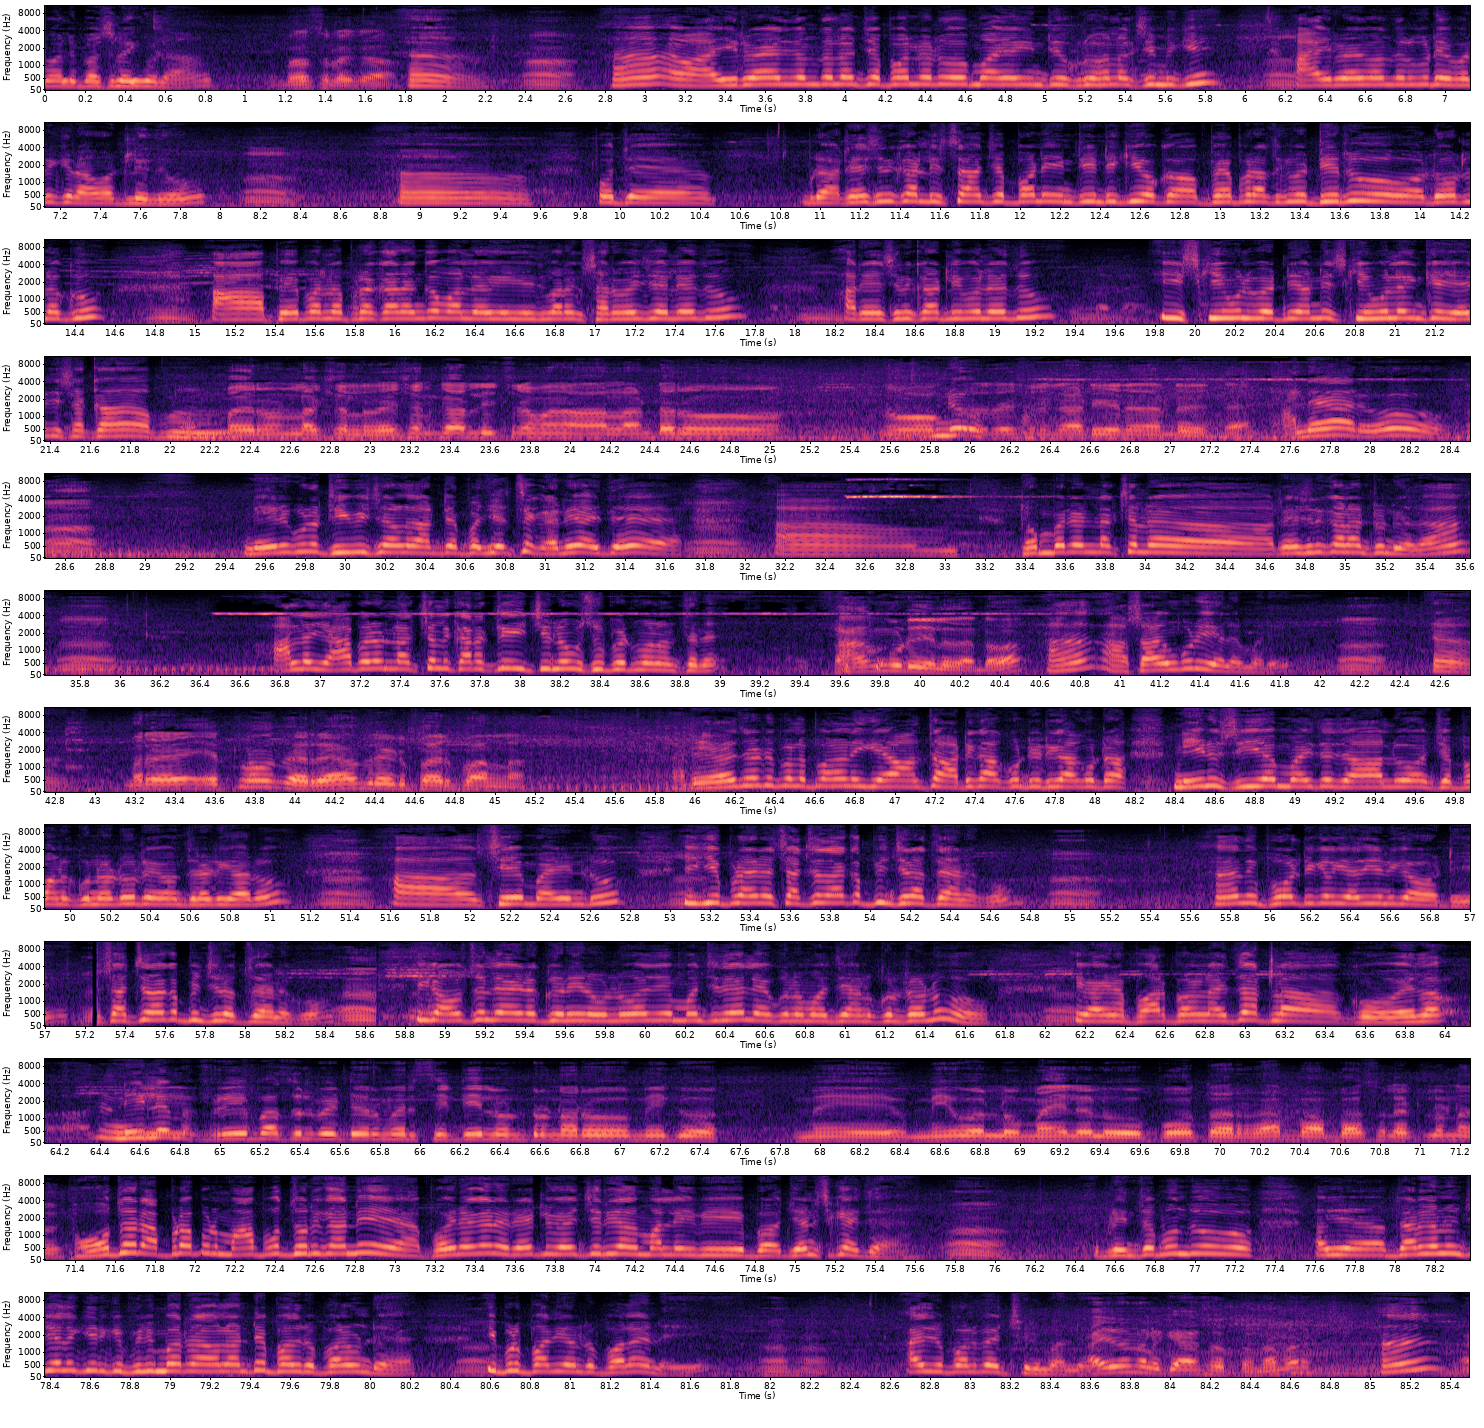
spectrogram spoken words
మళ్ళీ బస్సులో కూడా ఇరవై ఐదు వందలు అని చెప్పన్నాడు మా ఇంటి గృహలక్ష్మికి. ఆ. ఇరవై ఐదు వందలు కూడా ఎవరికి రావట్లేదు. పోతే ఇప్పుడు రేషన్ కార్డులు ఇస్తా అని చెప్పండి ఇంటింటికి ఒక పేపర్ అతుకు పెట్టిర్రు డోర్లకు. ఆ పేపర్ల ప్రకారంగా వాళ్ళు ఇదివరకు సర్వే చేయలేదు. ఆ రేషన్ కార్డులు ఇవ్వలేదు. ఈ స్కీములు పెట్టిన అన్ని స్కీములు ఇంకా ఏది తొంభై రెండు లక్షల రేషన్ కార్డులు వాళ్ళు అంటారు? అన్నగారు. నేను కూడా టీవీ ఛానల్ అంటే పని చేస్తే కానీ అయితే తొంభై రెండు లక్షల రేషన్ కార్డు అంటుంది కదా. అలా యాభై రెండు లక్షలు కరెక్ట్గా ఇచ్చినాము చూపెట్టమని అంతనే. సాంగ్ కూడా ఇవ్వలేదంటవా ఆ, సాంగ్ కూడా ఇవ్వలే మరి. మరి ఎట్లా ఉంది రేవంత్ రెడ్డి పరిపాలన? రేవంత్ రెడ్డి పిల్లపాలన ఇక అంతా అటు కాకుండా ఇటు కాకుండా నేను సీఎం అయితే చాలు అని చెప్పి అనుకున్నాడు రేవంత్ రెడ్డి గారు. సీఎం అయిండు. ఇక ఇప్పుడు ఆయన చచ్చదాకా పింఛన్ వస్తాయి ఆయనకు. ఆ. అది పొలిటికల్గా ఎదిగింది కాబట్టి. చచ్చదాకా పింఛన్ వస్తాయి ఆయనకు. ఇక అవసరం లేదు ఆయనకు నేను ఉన్నది మంచిదే లేకుండా మంచిదే అనుకుంటాను ఇక ఆయన పరిపాలన అయితే అట్లా ఏదో నీళ్ళే ఫ్రీ- బస్సులు పెట్టారు మీరు సిటీలు ఉంటున్నారు మీకు మీ మీ వాళ్ళు మహిళలు పోతారా? బస్సులు ఎట్లున్నది పోతారు అప్పుడప్పుడు మా పోతారు కానీ పోయినా కానీ రేట్లు పెంచారు కదా మళ్ళీ ఇవి జెంట్స్కి అయితే. ఇప్పుడు ఇంతకుముందు దర్గా నుంచి వెళ్ళి గిరికి ఫిలిమర్ రావాలంటే పది రూపాయలు ఉండే. ఇప్పుడు పదిహేను రూపాయలు అయినాయి. ఐదు రూపాయలు పెంచింది మళ్ళీ. ఐదు వందల గ్యాస్ వస్తుందా మరి?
